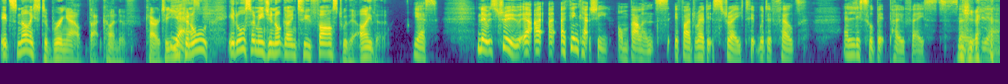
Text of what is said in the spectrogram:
it's nice to bring out that kind of character. You can all. It also means you're not going too fast with it either. Yes. No, it's true. I, I, I think actually, on balance, if I'd read it straight, it would have felt a little bit po-faced. So yeah, yeah,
